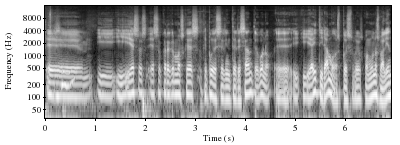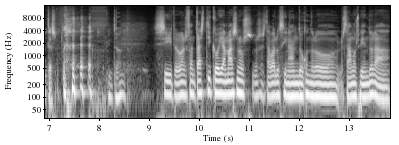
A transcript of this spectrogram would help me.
Eh, y, y eso es, eso creemos que es que puede ser interesante. Bueno, y, y ahí tiramos, pues, pues como unos valientes. Sí, pero bueno, es fantástico y además nos, nos estaba alucinando cuando lo, estábamos viendo la,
